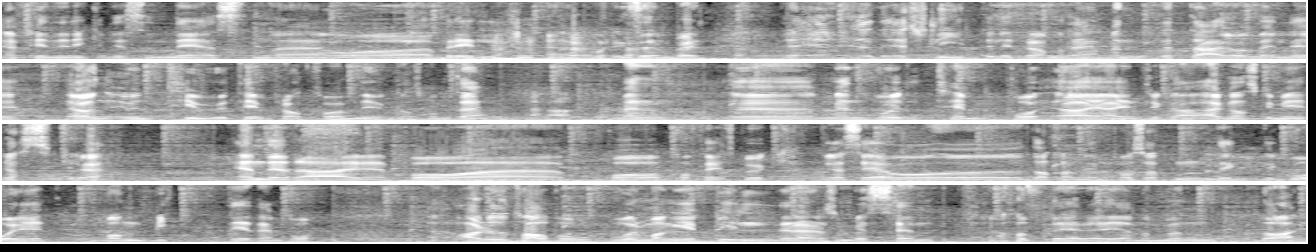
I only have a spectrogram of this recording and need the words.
jeg, finner ikke disse nesene og brillene, f.eks. Jeg, jeg, jeg sliter litt med det, men dette er jo en veldig Det er jo en intuitiv plattform i utgangspunktet. Men, øh, men hvor tempoet ja, jeg har inntrykk av er ganske mye raskere enn det det er på, øh, på, på Facebook. Jeg ser jo datteren min på 17. Det, det går i et vanvittig tempo. Har du tall på hvor mange bilder er det som blir sendt av dere gjennom en dag?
